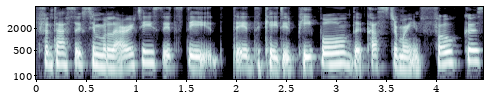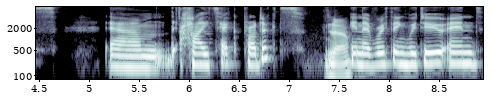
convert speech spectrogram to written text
fantastic similarities. It's the, the educated people, the customer in focus, um, high tech products yeah. in everything we do. And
